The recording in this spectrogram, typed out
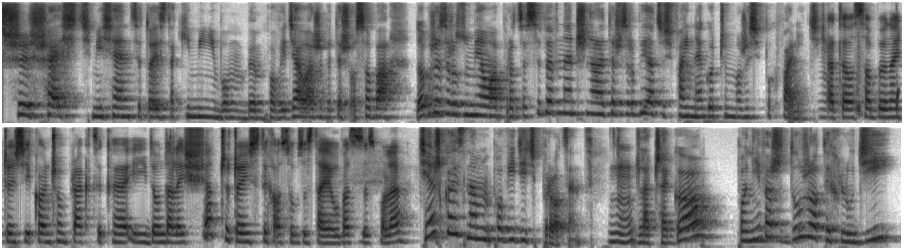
3-6 miesięcy to jest taki minimum, bym powiedziała, żeby też osoba dobrze zrozumiała procesy wewnętrzne, ale też zrobiła coś fajnego, czym może się pochwalić. A te osoby najczęściej kończą praktykę i idą dalej w świat, czy część z tych osób zostaje u Was w zespole? Ciężko jest nam powiedzieć procent. Mhm. Dlaczego? Ponieważ dużo tych ludzi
